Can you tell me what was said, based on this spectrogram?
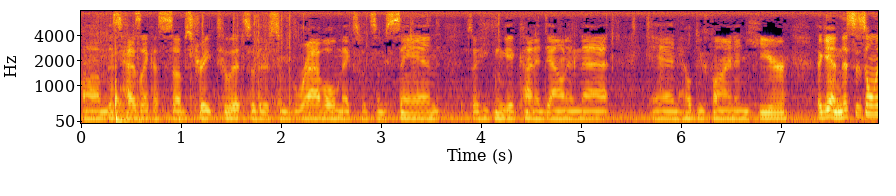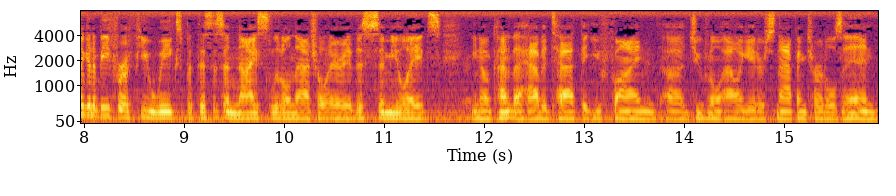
Um, this has like a substrate to it, so there's some gravel mixed with some sand, so he can get kind of down in that and he'll do fine in here. Again, this is only gonna be for a few weeks, but this is a nice little natural area. This simulates, you know, kind of the habitat that you find uh, juvenile alligator snapping turtles in.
